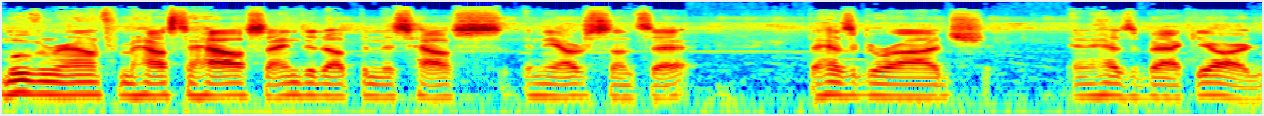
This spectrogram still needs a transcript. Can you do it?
moving around from house to house, I ended up in this house in the Outer Sunset that has a garage and it has a backyard.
